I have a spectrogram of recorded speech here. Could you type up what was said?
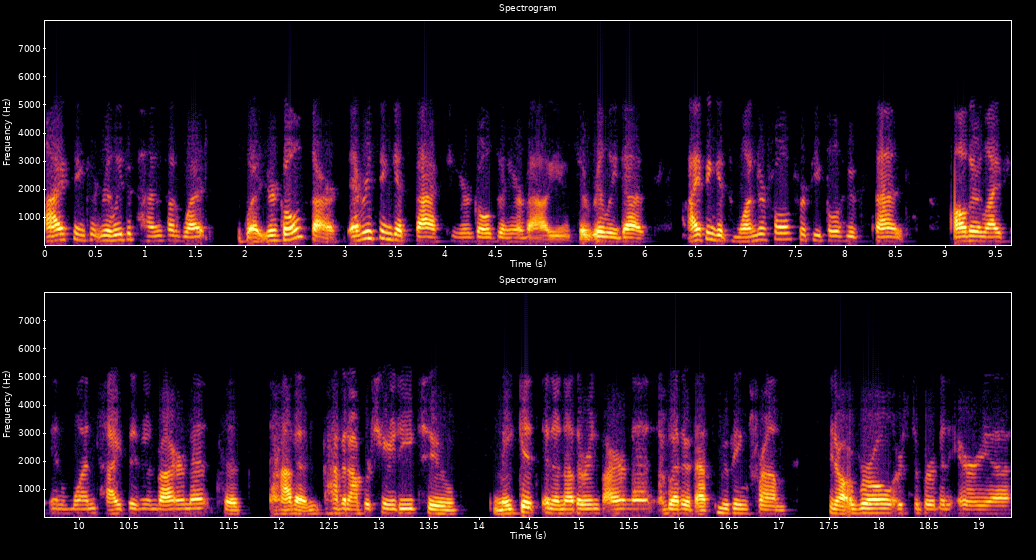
I think it really depends on what what your goals are. Everything gets back to your goals and your values. It really does. I think it's wonderful for people who've spent all their life in one type of environment to have a have an opportunity to make it in another environment, whether that's moving from you know a rural or suburban area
